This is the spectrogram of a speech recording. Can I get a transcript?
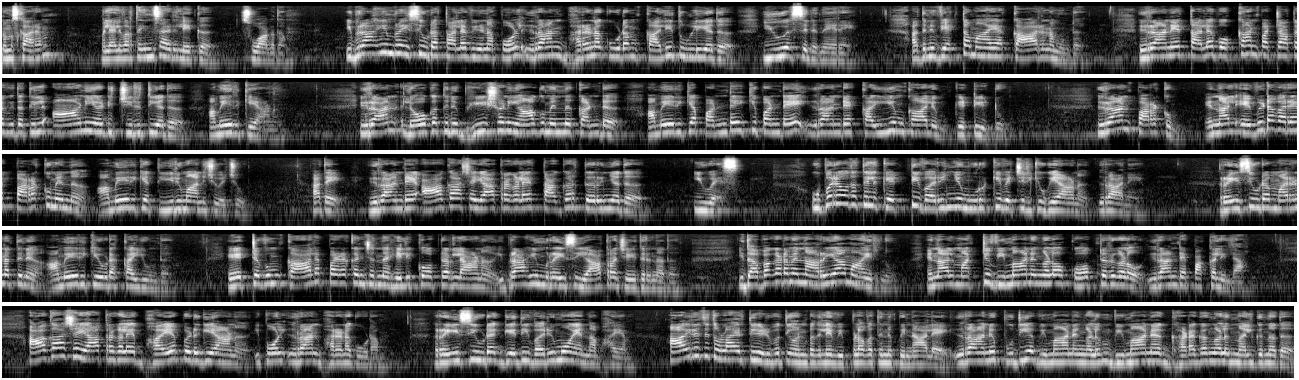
നമസ്കാരം. മലയാളി വാർത്ത ഇൻസൈഡിലേക്ക് സ്വാഗതം. ഇബ്രാഹിം റൈസിയുടെ തല വീണപ്പോൾ ഇറാൻ ഭരണകൂടം കലി തുള്ളിയത് യു എസിന് നേരെ. അതിന് വ്യക്തമായ കാരണമുണ്ട്. ഇറാനെ തല പൊക്കാൻ പറ്റാത്ത വിധത്തിൽ ആണിയടിച്ചിരുത്തിയത് അമേരിക്കയാണ്. ഇറാൻ ലോകത്തിന് ഭീഷണിയാകുമെന്ന് കണ്ട് അമേരിക്ക പണ്ടേക്ക് പണ്ടേ ഇറാന്റെ കൈയും കാലും കെട്ടിയിട്ടു. ഇറാൻ പറക്കും എന്നാൽ എവിടെ വരെ പറക്കുമെന്ന് അമേരിക്ക തീരുമാനിച്ചു വെച്ചു. അതെ ഇറാന്റെ ആകാശയാത്രകളെ തകർത്തെറിഞ്ഞത് യു എസ്. ഉപരോധത്തിൽ കെട്ടി വരിഞ്ഞു മുറുക്കി വെച്ചിരിക്കുകയാണ് ഇറാനെ. റേസിയുടെ മരണത്തിന് അമേരിക്കയുടെ കൈയുണ്ട്. ഏറ്റവും കാലപ്പഴക്കം ചെന്ന ഹെലികോപ്റ്ററിലാണ് ഇബ്രാഹിം റേസി യാത്ര ചെയ്തിരുന്നത്. ഇത് അപകടമെന്ന് അറിയാമായിരുന്നു. എന്നാൽ മറ്റു വിമാനങ്ങളോ കോപ്റ്ററുകളോ ഇറാന്റെ പക്കലില്ല. ആകാശയാത്രകളെ ഭയപ്പെടുകയാണ് ഇപ്പോൾ ഇറാൻ ഭരണകൂടം. റേസിയുടെ ഗതി വരുമോ എന്ന ഭയം. ആയിരത്തി തൊള്ളായിരത്തി എഴുപത്തി ഒൻപതിലെ വിപ്ലവത്തിന് പിന്നാലെ ഇറാന് പുതിയ വിമാനങ്ങളും വിമാന ഘടകങ്ങളും നൽകുന്നത്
